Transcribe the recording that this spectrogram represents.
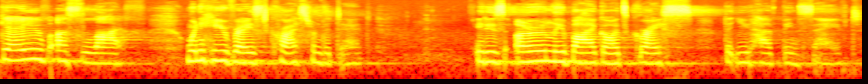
gave us life when He raised Christ from the dead. It is only by God's grace that you have been saved.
